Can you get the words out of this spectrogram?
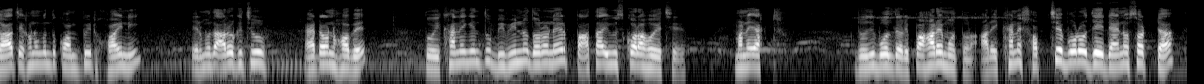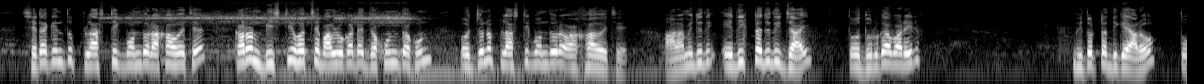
গাছ এখনও কিন্তু কমপ্লিট হয়নি। এর মধ্যে আরও কিছু অ্যাড অন হবে। তো এখানে কিন্তু বিভিন্ন ধরনের পাতা ইউজ করা হয়েছে। মানে এক যদি বলতে পারি, পাহাড়ের মতন। আর এখানে সবচেয়ে বড় যে ডাইনোসরটা সেটা কিন্তু প্লাস্টিক বন্ধ রাখা হয়েছে। কারণ বৃষ্টি হচ্ছে বালুরঘাটে যখন তখন, ওর জন্য প্লাস্টিক বন্ধ রাখা হয়েছে। আর আমি যদি এদিকটা যদি যাই, তো দুর্গাবাড়ির ভিতরটার দিকে আরও তো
